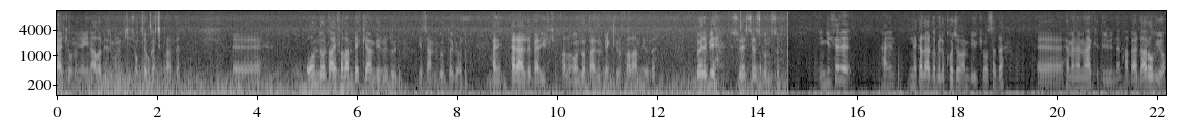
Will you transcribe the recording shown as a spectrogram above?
Belki onun yayını alabilirim. Onunki çok çabuk açıklandı. Ee, 14 ay falan bekleyen birini duydum. Geçen bir grupta gördüm. Hani herhalde ben ilkim falan 14 aydır bekliyorum falan diyordu. Böyle bir süreç söz konusu. İngiltere hani ne kadar da böyle kocaman bir ülke olsa da e, hemen hemen herkes birbirinden haberdar oluyor.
